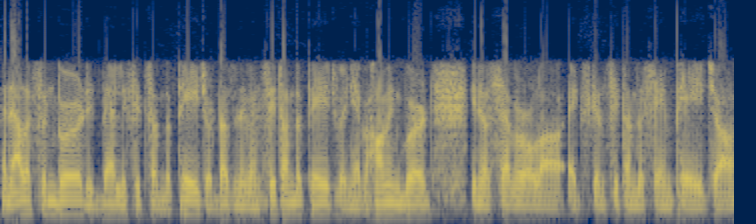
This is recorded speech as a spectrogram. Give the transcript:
an elephant bird, it barely fits on the page or doesn't even fit on the page. When you have a hummingbird, you know several uh, eggs can fit on the same page. Uh,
